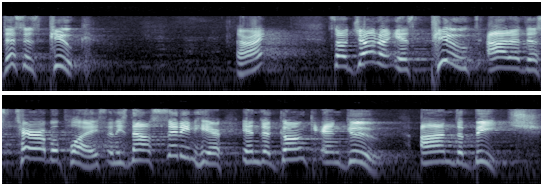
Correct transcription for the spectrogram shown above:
This is puke. All right? So Jonah is puked out of this terrible place, and he's now sitting here in the gunk and goo on the beach.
